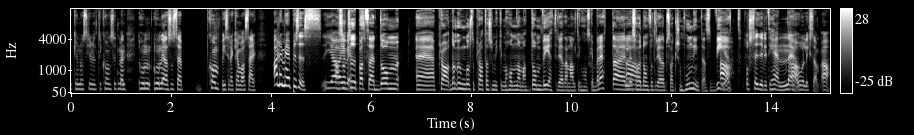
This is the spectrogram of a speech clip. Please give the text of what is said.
Okej hon har skrivit lite konstigt men hon, hon är alltså såhär kompisarna kan vara så här, ja nej men precis, ja alltså jag vet. typ att så här, de, eh, pra- de umgås och pratar så mycket med honom att de vet redan allting hon ska berätta eller Ja. så har de fått reda på saker som hon inte ens vet. ja, och säger det till henne Ja. och liksom, ja.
